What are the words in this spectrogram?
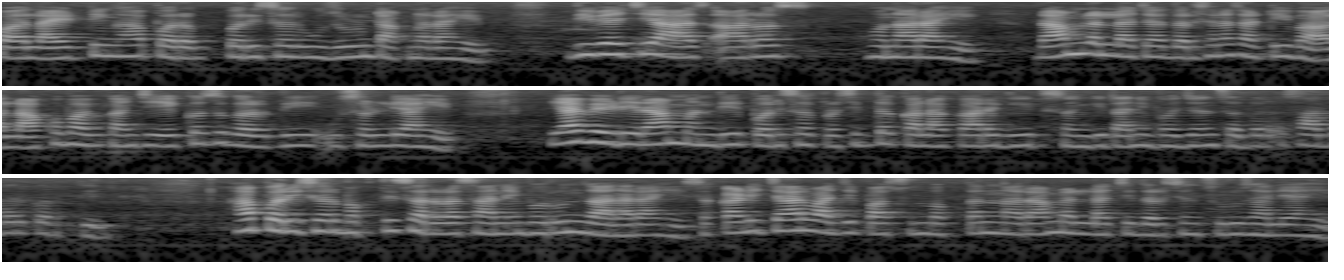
प लायटिंग हा पर परिसर उजळून टाकणार आहे. दिव्याची आज आरस होणार आहे. रामलल्लाच्या दर्शनासाठी भा लाखो भाविकांची एकच गर्दी उसळली आहे. यावेळी राम मंदिर परिसर प्रसिद्ध कलाकार गीत संगीत आणि भजन सदर सादर करतील. हा परिसर भक्ती सररसाने भरून जाणार आहे. सकाळी चार वाजेपासून भक्तांना रामलल्लाचे दर्शन सुरू झाले आहे.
